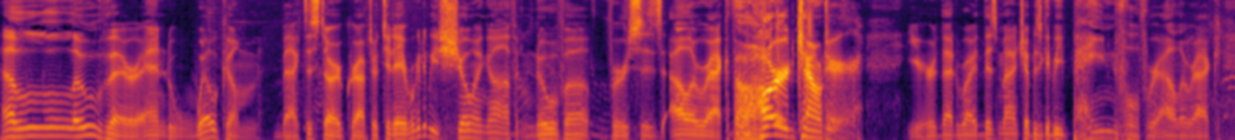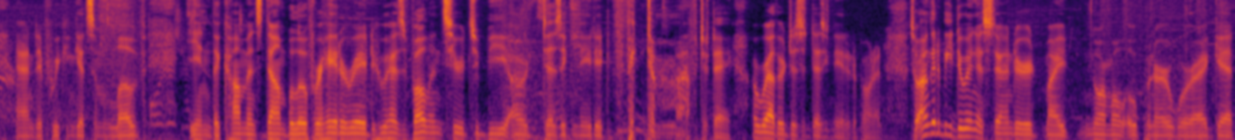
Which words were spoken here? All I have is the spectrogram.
Hello there and welcome back to StarCrafter. Today we're going to be showing off Nova versus Alarak, the hard counter. You heard that right. This matchup is going to be painful for Alarak, and if we can get some love in the comments down below for Haterade, who has volunteered to be our designated victim of today, or rather just a designated opponent. So I'm going to be doing a standard, my normal opener, where I get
